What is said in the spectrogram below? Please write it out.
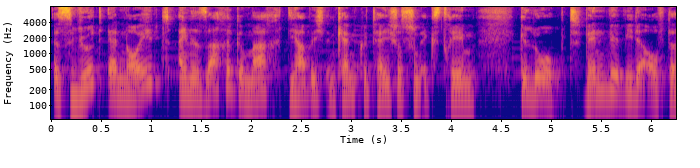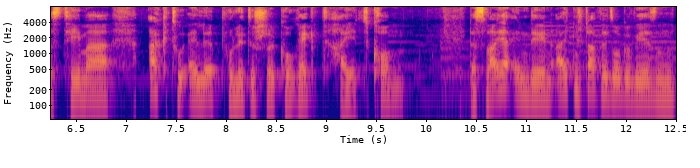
es wird erneut eine Sache gemacht, die habe ich in Camp Cretaceous schon extrem gelobt wenn wir wieder auf das Thema aktuelle politische Korrektheit kommen. Das war ja in den alten Staffeln so gewesen,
